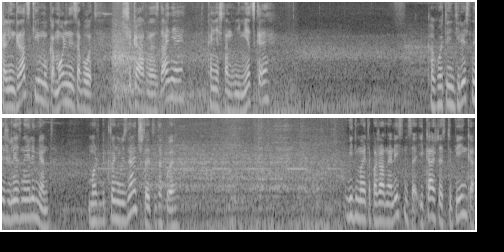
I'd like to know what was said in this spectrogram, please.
Калининградский мукомольный завод. Шикарное здание. Конечно, оно немецкое. Какой-то интересный железный элемент. Может быть, кто-нибудь знает, что это такое? Видимо, это пожарная лестница, и каждая ступенька,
